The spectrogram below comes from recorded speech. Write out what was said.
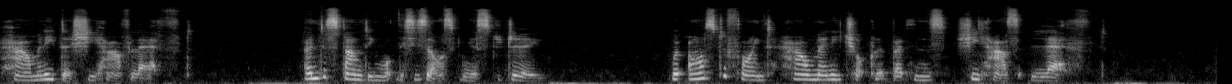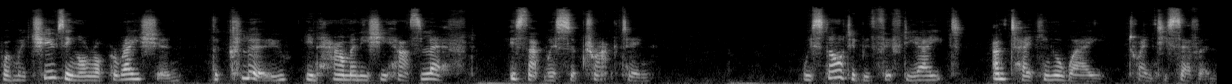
How many does she have left? Understanding what this is asking us to do. We're asked to find how many chocolate buttons she has left. When we're choosing our operation, the clue in how many she has left is that we're subtracting. We started with 58 and taking away 27.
